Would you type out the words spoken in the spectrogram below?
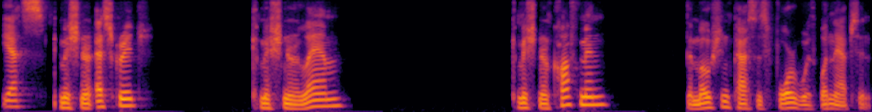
Yes. Commissioner Eskridge, Commissioner Lamb, Commissioner Kaufman. The motion passes four with one absent.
